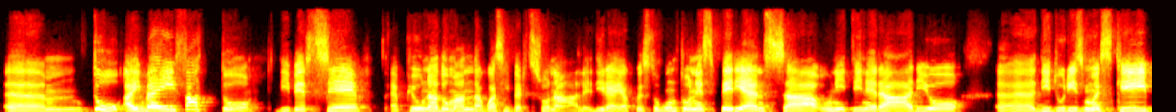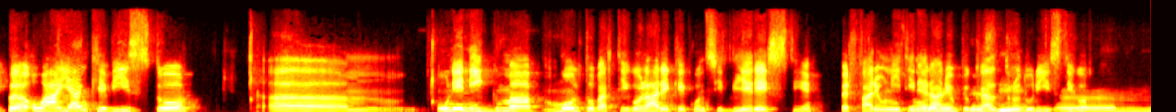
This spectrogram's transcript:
um, tu hai mai fatto di per sé, è più una domanda quasi personale, direi a questo punto, un'esperienza, un itinerario uh, di turismo escape o hai anche visto um, un enigma molto particolare che consiglieresti per fare un itinerario più che altro sì, turistico? Ehm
